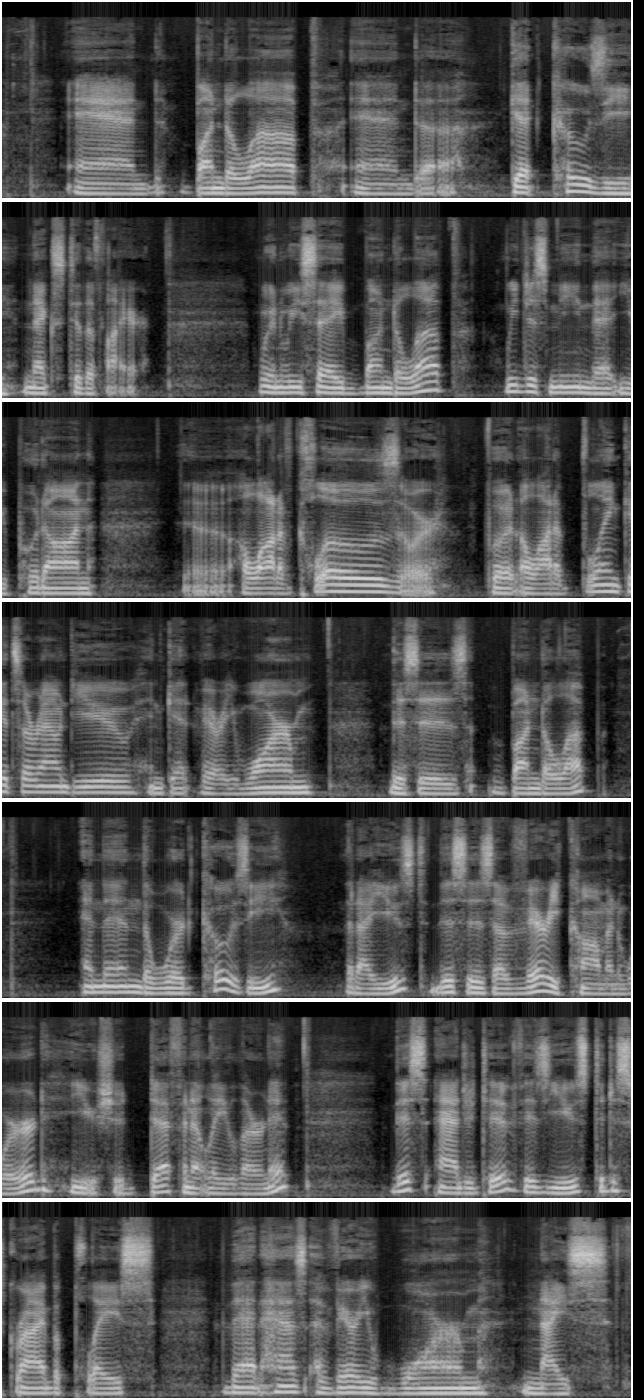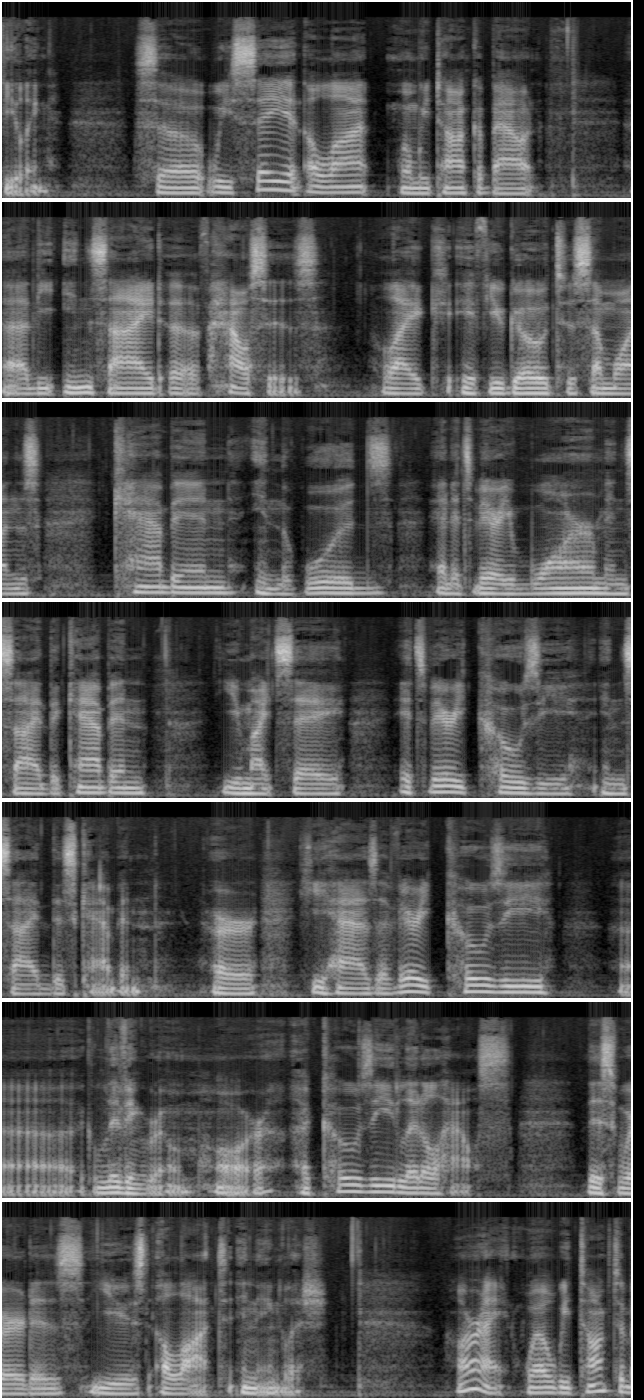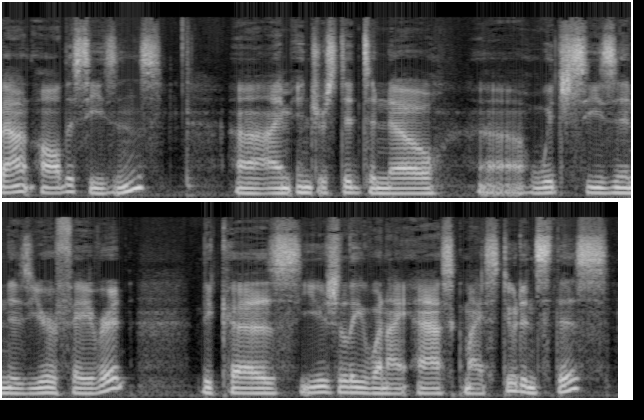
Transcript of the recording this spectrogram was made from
and bundle up and uh, get cozy next to the fire. When we say bundle up, we just mean that you put on uh, a lot of clothes or put a lot of blankets around you and get very warm. This is bundle up. And then the word cozy that I used, this is a very common word. You should definitely learn it. This adjective is used to describe a place that has a very warm, nice feeling. So we say it a lot when we talk about uh, the inside of houses. Like if you go to someone's cabin in the woods and it's very warm inside the cabin, you might say, It's very cozy inside this cabin. Or he has a very cozy uh, living room or a cozy little house. This word is used a lot in English. All right, well, we talked about all the seasons. Uh, I'm interested to know uh, which season is your favorite because usually when I ask my students this,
